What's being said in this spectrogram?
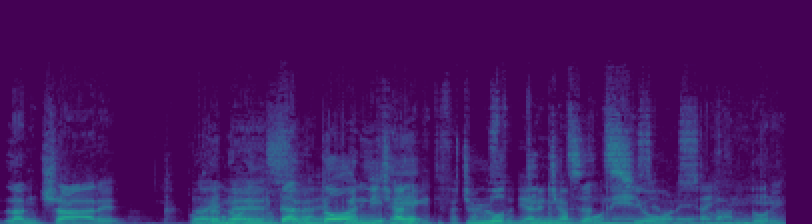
lanciare. Potrebbe no, il. Dandori 15 anni è che ti facciamo studiare giapponese, non l'ottimizzazione. Dandori.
